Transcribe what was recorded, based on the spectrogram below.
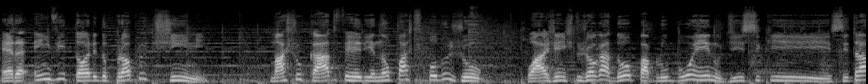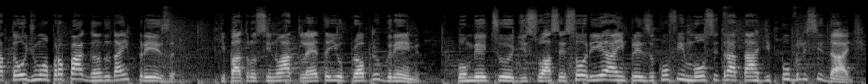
era em vitória do próprio time. Machucado, Ferreirinha não participou do jogo. O agente do jogador, Pablo Bueno, disse que se tratou de uma propaganda da empresa, que patrocina o atleta e o próprio Grêmio. Por meio de sua, de sua assessoria, a empresa confirmou se tratar de publicidade.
